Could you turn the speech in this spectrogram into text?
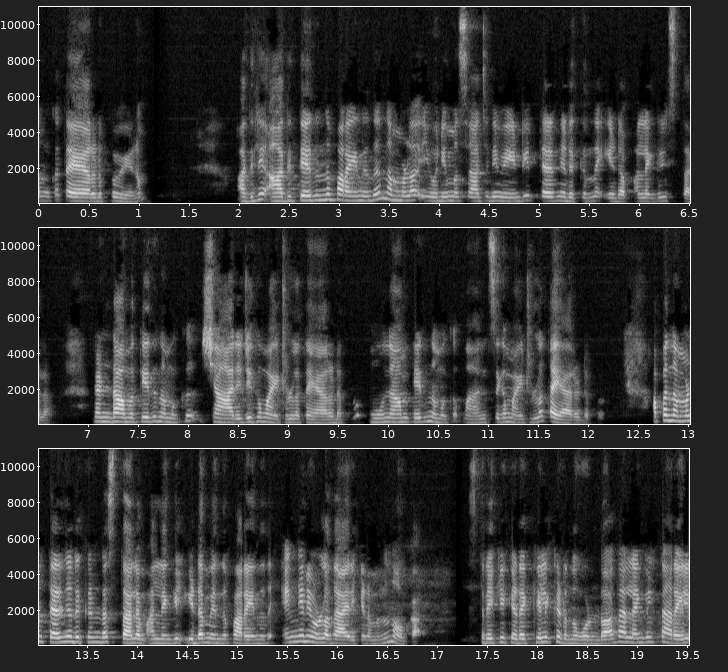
നമുക്ക് തയ്യാറെടുപ്പ് വേണം. അതിൽ ആദ്യത്തേതെന്ന് പറയുന്നത് നമ്മൾ യോനി മസാജിന് വേണ്ടി തിരഞ്ഞെടുക്കുന്ന ഇടം അല്ലെങ്കിൽ സ്ഥലം. രണ്ടാമത്തേത് നമുക്ക് ശാരീരികമായിട്ടുള്ള തയ്യാറെടുപ്പ്. മൂന്നാമത്തേത് നമുക്ക് മാനസികമായിട്ടുള്ള തയ്യാറെടുപ്പ്. അപ്പൊ നമ്മൾ തിരഞ്ഞെടുക്കേണ്ട സ്ഥലം അല്ലെങ്കിൽ ഇടം എന്ന് പറയുന്നത് എങ്ങനെയുള്ളതായിരിക്കണമെന്ന് നോക്കാം. സ്ത്രീക്ക് കിടക്കയിൽ കിടന്നുകൊണ്ടോ അതല്ലെങ്കിൽ തറയിൽ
